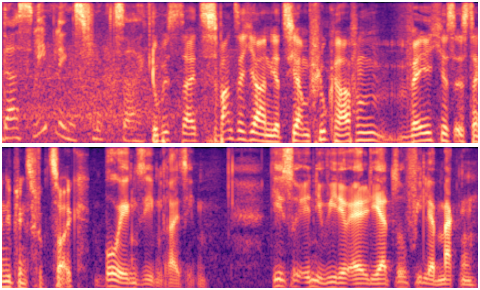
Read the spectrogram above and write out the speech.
Das Lieblingsflugzeug. Du bist seit 20 Jahren jetzt hier am Flughafen. Welches ist dein Lieblingsflugzeug? Boeing 737. Die ist so individuell, die hat so viele Macken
